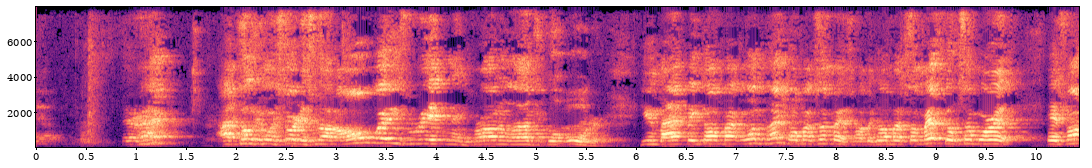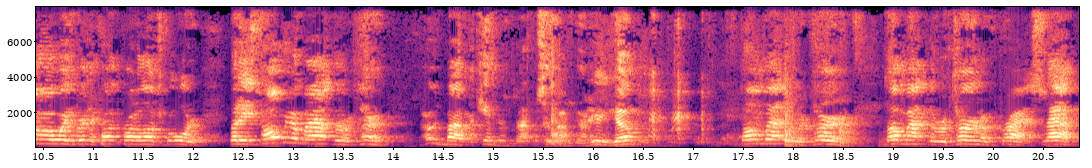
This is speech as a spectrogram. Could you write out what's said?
Yeah. All right? I told you when we started, it's not always written in chronological order. You might be talking about one thing, talking about something else. Might be talking about something else, go somewhere else. It's not always written in chronological order. But he's talking about the return. Who's Bible? Kimber's Bible. See what I've got. Here you go. Talking about the return. Talking about the return of Christ. Now,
